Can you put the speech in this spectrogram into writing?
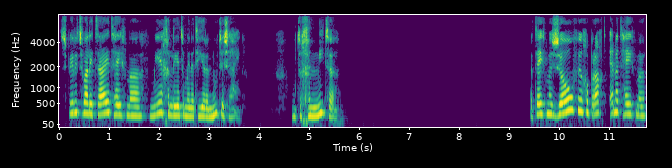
Spiritualiteit heeft me meer geleerd om in het hier en nu te zijn, om te genieten. Het heeft me zoveel gebracht en het heeft me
